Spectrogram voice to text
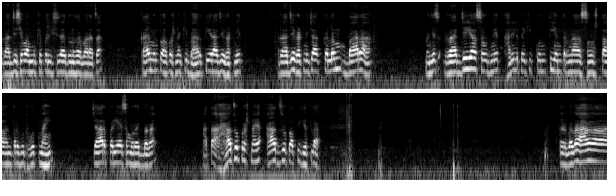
राज्यसेवा मुख्य परीक्षेचा आहे दोन हजार बाराचा. काय म्हणतो हा प्रश्न की भारतीय राज्यघटनेत राज्यघटनेच्या कलम बारा म्हणजेच राज्य या संज्ञेत खालीलपैकी कोणती यंत्रणा संस्था अंतर्भूत होत नाही चार पर्याय समोर आहेत बघा. आता हा जो प्रश्न आहे आज जो टॉपिक घेतला तर बघा हा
